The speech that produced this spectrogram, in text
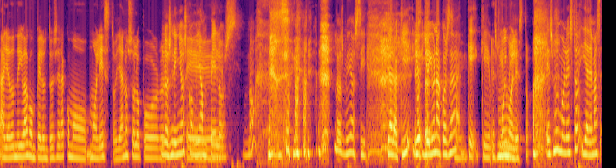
allá donde iba con pelos. Entonces era como molesto, ya no solo por... Los niños comían eh, pelos, ¿no? los míos sí. Claro, aquí yo, hay una cosa que, Es muy molesto. Es muy molesto y además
